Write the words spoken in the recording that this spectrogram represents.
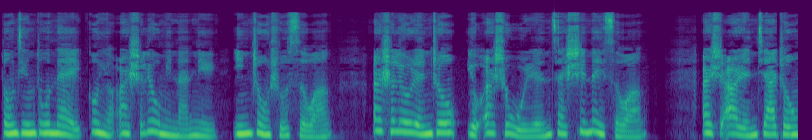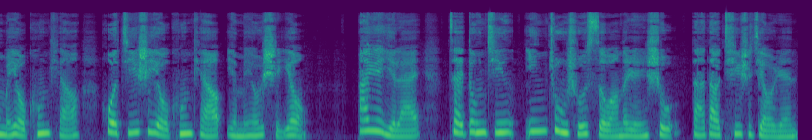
东京都内共有二十六名男女因中暑死亡，二十六人中有二十五人在室内死亡。二十二人家中没有空调，或即使有空调也没有使用。八月以来，在东京因中暑死亡的人数达到七十九人。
